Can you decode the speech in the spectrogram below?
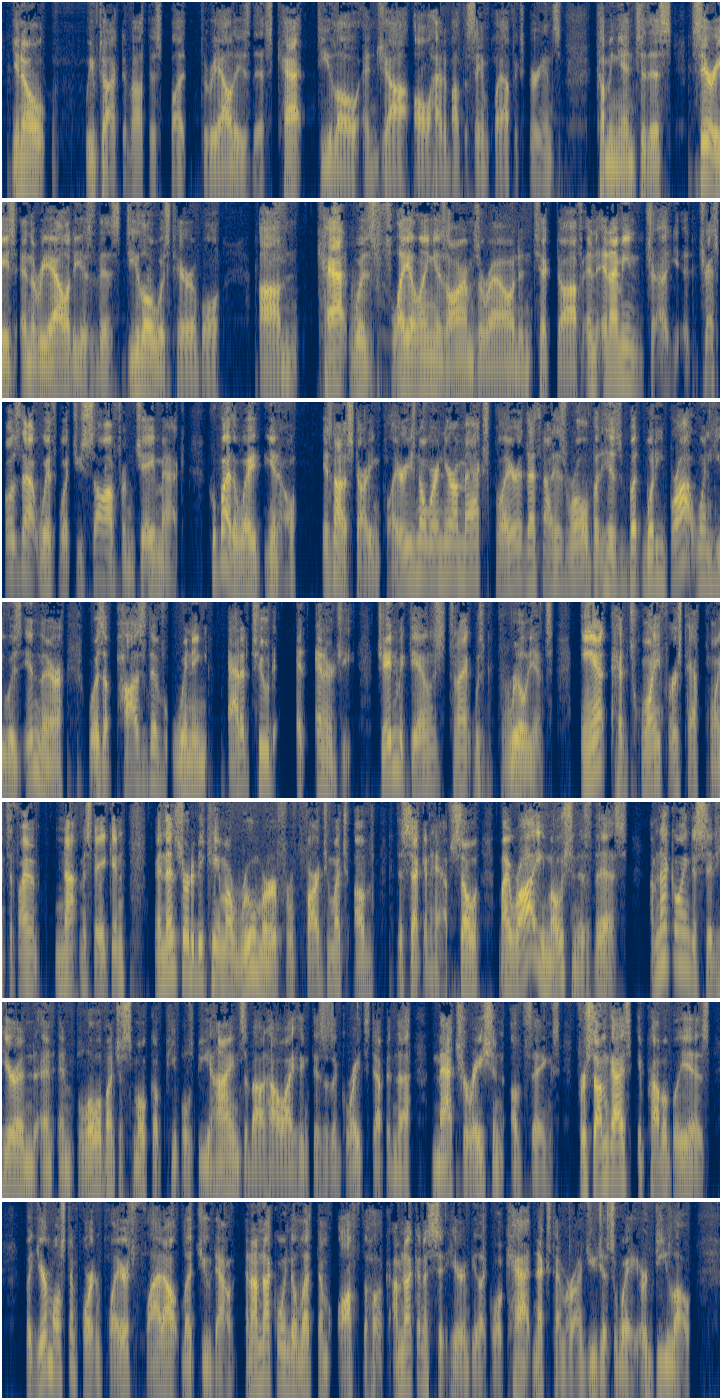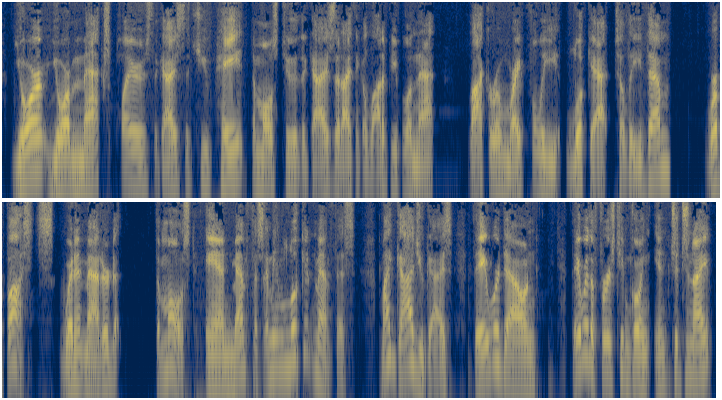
you know, we've talked about this, but the reality is this: Cat D'Lo, and Ja all had about the same playoff experience coming into this series. And the reality is this: D'Lo was terrible. Um, Cat was flailing his arms around and ticked off. And and I mean, uh, transpose that with what you saw from J Mac, who, by the way, you know, is not a starting player. He's nowhere near a max player. That's not his role. But his but what he brought when he was in there was a positive winning attitude and energy. Jaden McDaniels tonight was brilliant. Ant had 20 first half points, if I'm not mistaken, and then sort of became a rumor for far too much of the second half. So my raw emotion is this. I'm not going to sit here and, and, and blow a bunch of smoke up people's behinds about how I think this is a great step in the maturation of things. For some guys, it probably is but your most important players flat out let you down. And I'm not going to let them off the hook. I'm not going to sit here and be like, well, Cat, next time around, you just wait, or D'Lo. your your max players, the guys that you pay the most to, the guys that I think a lot of people in that locker room rightfully look at to lead them, were busts when it mattered the most. And Memphis, I mean, look at Memphis. My God, you guys, they were down. They were the first team going into tonight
